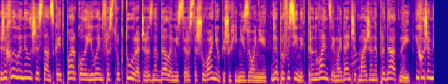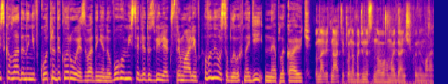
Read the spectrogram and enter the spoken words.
Жахливий не лише стан скейт-парку, але й його інфраструктура через невдале місце розташування у пішохідній зоні. Для професійних тренувань цей майданчик майже непридатний. І хоча міська влада нині вкотре декларує зведення нового місця для дозвілля екстремалів, вони особливих надій не плекають. Навіть натяку на будівництво нового майданчику немає.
